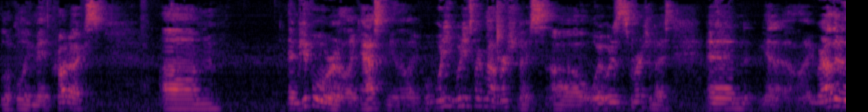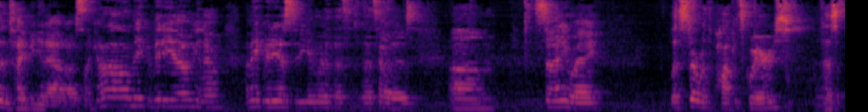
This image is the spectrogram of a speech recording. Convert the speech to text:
locally made products. Um, and people were like asking me, they're like, "What are you, what are you talking about merchandise? Uh, what, what is this merchandise?" And you know, like, rather than typing it out, I was like, "Oh, I'll make a video." You know, I make videos to begin with. That's that's how it is. Um, so anyway, let's start with the pocket squares as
